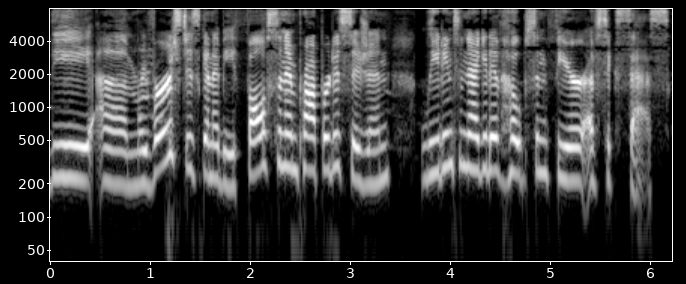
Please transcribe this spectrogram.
The um, reversed is going to be false and improper decision, leading to negative hopes and fear of success.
